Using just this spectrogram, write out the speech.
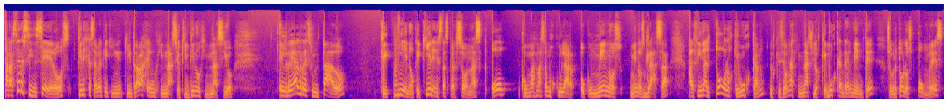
Para ser sinceros, tienes que saber que quien, quien trabaja en un gimnasio, quien tiene un gimnasio, el real resultado que tiene o que quieren estas personas o con más masa muscular o con menos, menos grasa, al final todos los que buscan, los que se van al gimnasio, los que buscan realmente, sobre todo los hombres,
